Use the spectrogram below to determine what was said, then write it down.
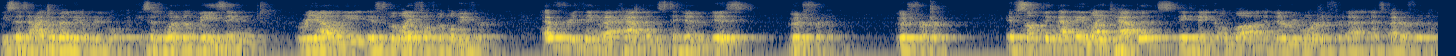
He says, عَجَبًا لِأَمْرِ الْمُؤْمِنِ He says, what an amazing reality is the life of the believer. Everything that happens to him is good for him, good for her. If something that they like happens, they thank Allah and they're rewarded for that, and that's better for them.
